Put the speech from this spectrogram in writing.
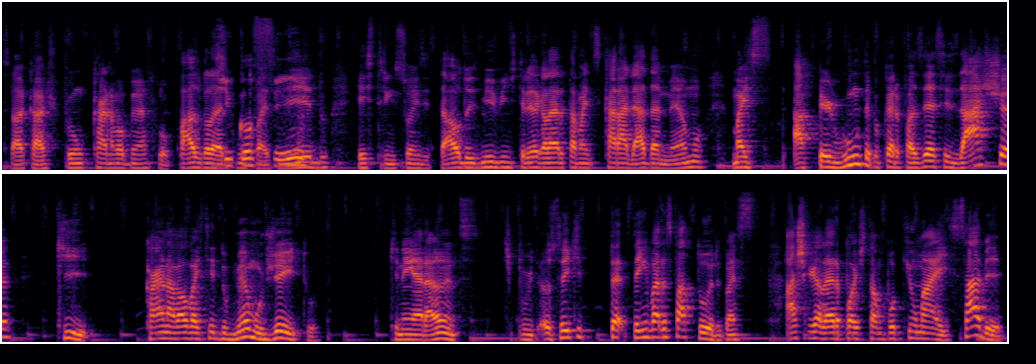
Saca? Acho que foi um carnaval bem mais flopado, galera com muito mais feio. medo, restrições e tal. 2023 a galera tá mais descaralhada mesmo. Mas a pergunta que eu quero fazer é: vocês acham que carnaval vai ser do mesmo jeito que nem era antes? Tipo, eu sei que tem vários fatores, mas acho que a galera pode estar um pouquinho mais, sabe?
